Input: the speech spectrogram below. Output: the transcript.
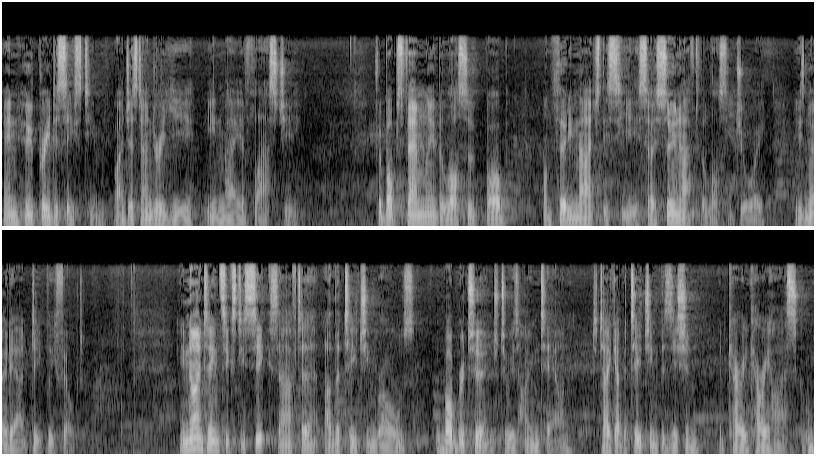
and who predeceased him by just under a year in May of last year. For Bob's family, the loss of Bob on 30 March this year, so soon after the loss of Joy, is no doubt deeply felt. In 1966, after other teaching roles, Bob returned to his hometown to take up a teaching position at Kurri Kurri High School,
